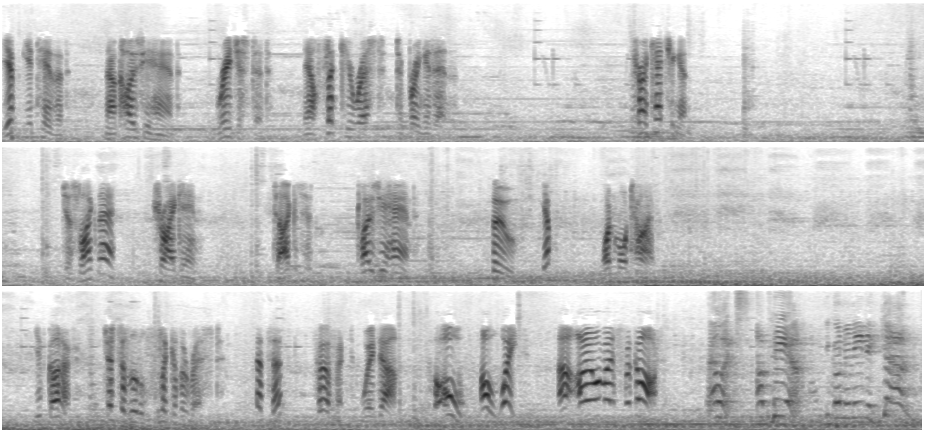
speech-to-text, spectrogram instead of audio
Yep, you're tethered. Now close your hand. Registered. Now flick your wrist to bring it in. Try catching it. Just like that. Try again. Targeted. Close your hand. Boom. Yep. One more time. You've got it. Just a little flick of the wrist. That's it. Perfect. We're done. Oh, oh, wait. Uh, I almost forgot. Alyx, up here! You're gonna need a gun!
